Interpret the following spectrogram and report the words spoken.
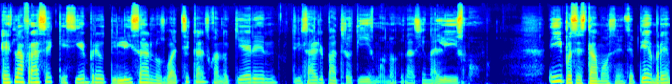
Es la frase que siempre utilizan los whitexicans cuando quieren utilizar el patriotismo, ¿no? El nacionalismo. Y pues estamos en septiembre,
